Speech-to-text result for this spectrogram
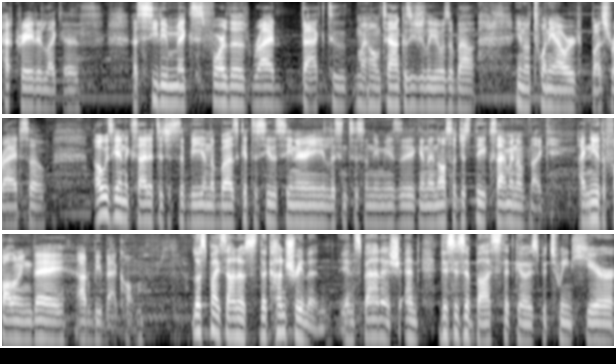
had created like a a CD mix for the ride back to my hometown because usually it was about, you know, 20 hour bus ride. So always getting excited to just to be in the bus, get to see the scenery, listen to some new music, and then also just the excitement of like I knew the following day I'd be back home. Los Paisanos, the countrymen in Spanish. And this is a bus that goes between here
